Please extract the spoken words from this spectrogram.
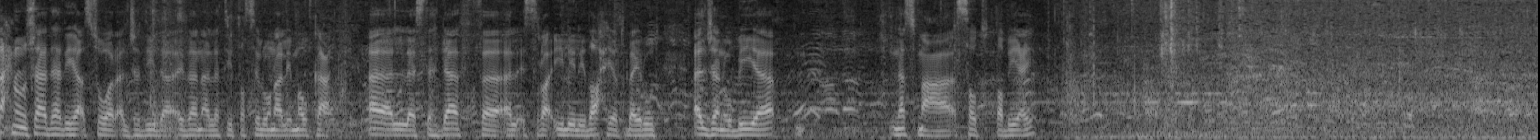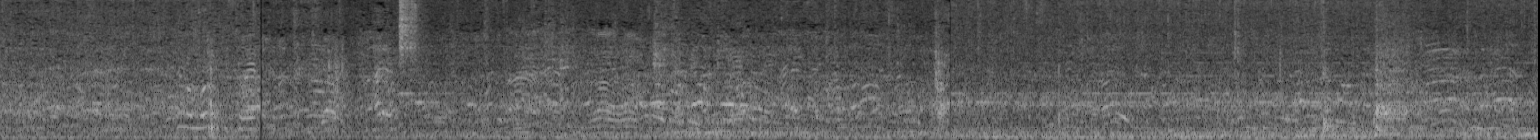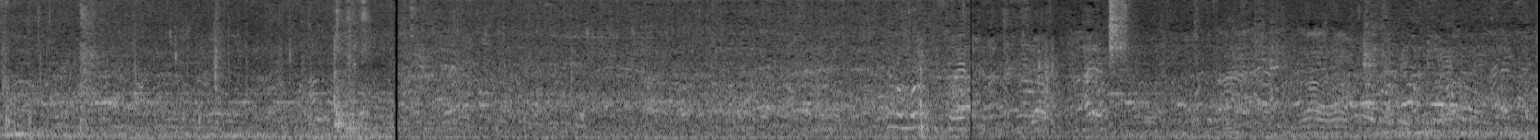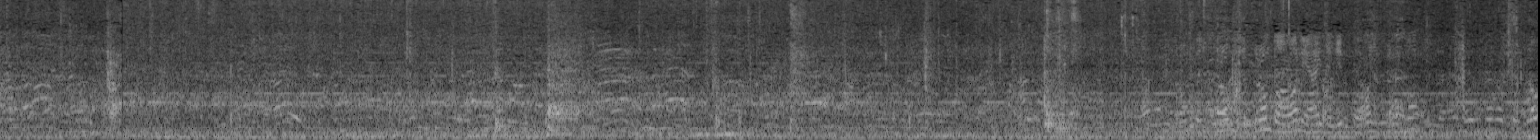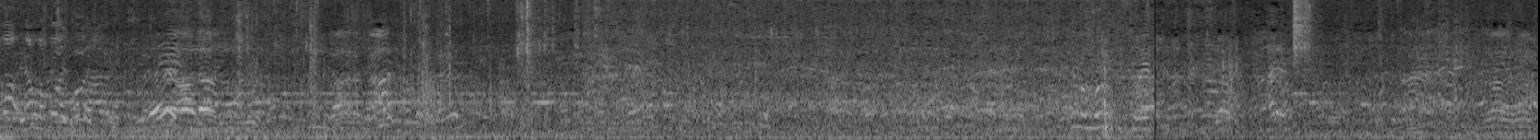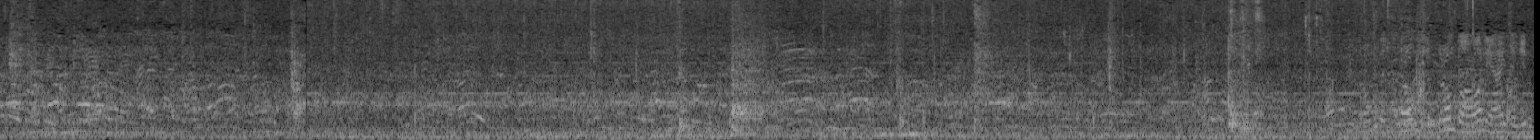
ونحن نشاهد هذه الصور الجديدة إذا التي تصلنا لموقع الاستهداف الإسرائيلي لضاحية بيروت الجنوبية نسمع الصوت الطبيعي trombone anche lì fuori. không bỏ nè, anh chỉ đi bỏ.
